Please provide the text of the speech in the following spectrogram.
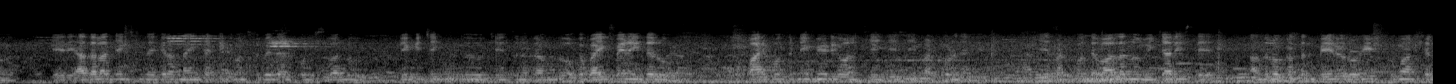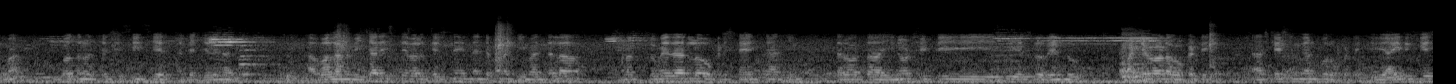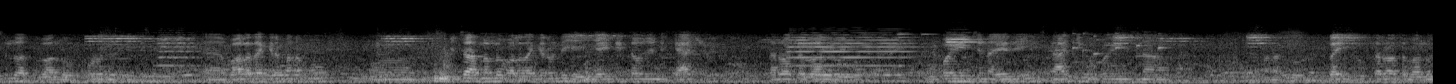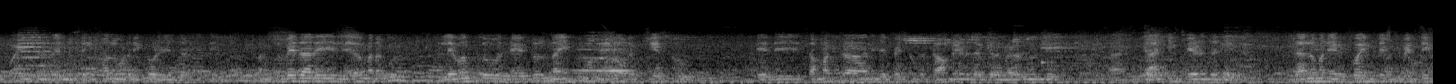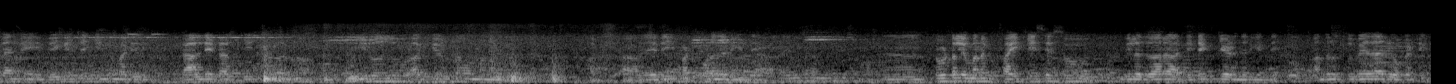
ఏది? అదాలత్ జంక్షన్ దగ్గర నైన్ థర్టీకి మన సుబేదార్ పోలీసు వాళ్ళు వెహికల్ చెకింగ్ చేస్తున్న క్రమంలో ఒక బైక్ పైన ఇద్దరు పారిపోతుంటే ఇమీడియట్గా వాళ్ళని చేంజ్ చేసి పట్టుకోవడం జరిగింది. ఇది పట్టుకుంటే వాళ్ళను విచారిస్తే అందులో ఒక అతని పేరు రోహిత్ కుమార్ శర్మ ఇంకొతను వచ్చేసి సిసిఎల్ అంటే జగనర్ వాళ్ళని విచారిస్తే వాళ్ళకి తెలిసిన ఏంటంటే మనకి ఈ మధ్యలో మనకు సుబేదార్లో ఒకటి స్నేహిత్ ఛార్జింగ్ తర్వాత యూనివర్సిటీ సిఎస్లో రెండు పట్టేవాడ ఒకటి స్టేషన్ కనుపూర్ ఒకటి. ఈ ఐదు కేసులు వాళ్ళు ఒప్పుకోవడం జరిగింది. వాళ్ళ దగ్గర మనము విచారణలో వాళ్ళ దగ్గర ఉండి ఎయిటీ థౌజండ్ క్యాష్ తర్వాత వాళ్ళు ఉపయోగించిన ఏది? స్నాచింగ్ ఉపయోగించిన మనకు బైక్ తర్వాత వాళ్ళు ఉపయోగించిన రెండు సెల్ ఫోన్లు కూడా రికార్డ్ చేయడం జరిగింది. మన సుబేదారి లేవు మనకు. లెవెన్త్ డేటు నైన్త్ మంత్లో ఒక కేసు ఏది? సమ్మక్క అని చెప్పేసి ఒక కాంప్లైంట్ దగ్గర మెడల్ నుండి ట్రాకింగ్ చేయడం జరిగింది. దాన్ని మనం ఎక్కువ ఇంట్రెస్ట్ పెట్టి దాన్ని వెహికల్ మరి మరియు కాల్ డేటాస్ తీసుకున్నాం ఈరోజు ఆ మనం ఏది పట్టుకోవడం జరిగింది. టోటల్లీ మనకు ఫైవ్ కేసెస్ వీళ్ళ ద్వారా డిటెక్ట్ చేయడం జరిగింది. అందులో సుబేదారి ఒకటి.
